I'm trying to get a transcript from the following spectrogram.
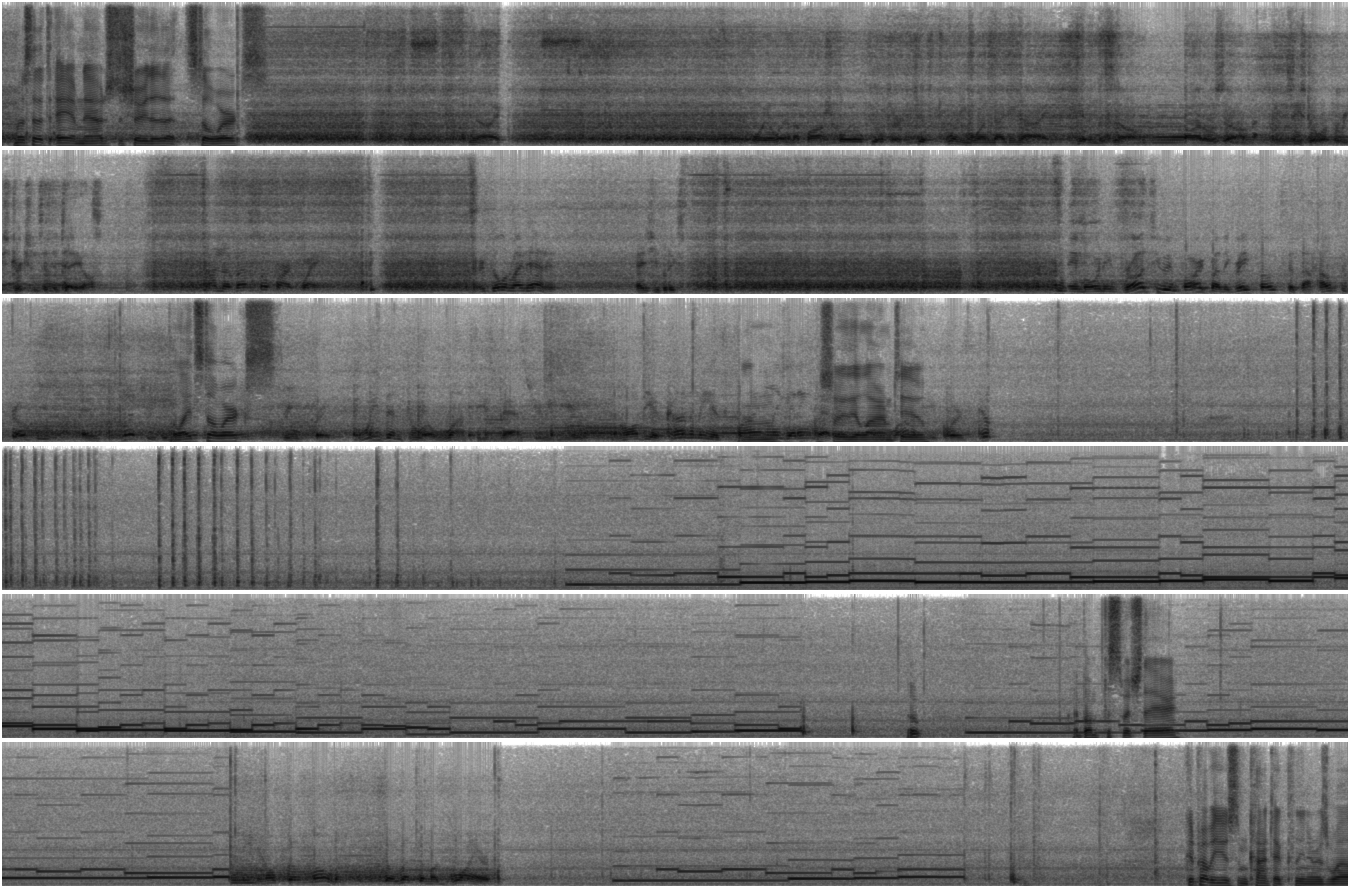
I'm gonna set it to AM now just to show you that that still works. $9.99. Get in the zone. AutoZone. See store for restrictions and details. on the Vestal Parkway. They're going right at it, as you would expect. Sunday morning brought to you in part by the great folks at the House of Trophies and Fletcher's. The light still works. We've been through a lot these past few years, and while the economy is finally mm, getting better, I'll show you the alarm, too. I bumped the switch there. need help the most. So let the McGuire Could probably use some contact cleaner as well.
